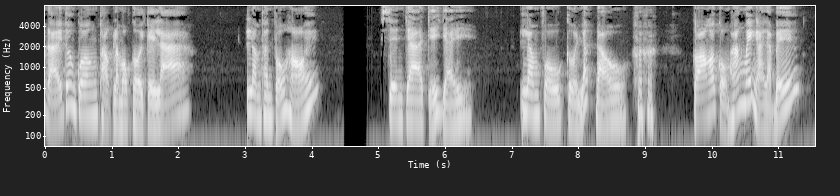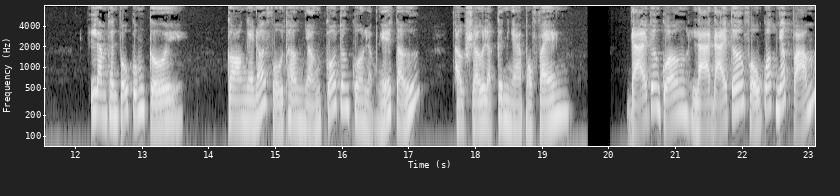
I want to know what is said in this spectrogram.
đại tướng quân thật là một người kỳ lạ. Lâm Thành Phổ hỏi. Xin cha chỉ dạy. Lâm phụ cười lắc đầu. Con ở cùng hắn mấy ngày là biết. Lâm Thành Phổ cũng cười. con nghe nói phụ thân nhận cố tướng quân làm nghĩa tử, thật sự là kinh ngạc một phen. Đại tướng quân là đại tướng phụ quốc nhất phẩm,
